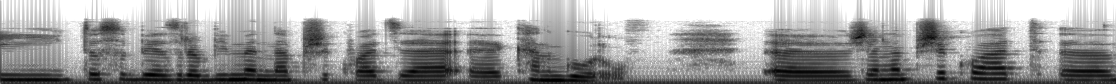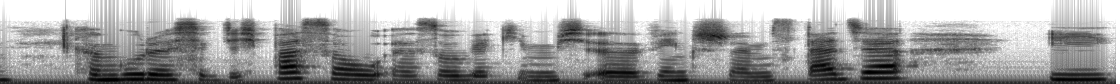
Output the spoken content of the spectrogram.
I to sobie zrobimy na przykładzie e, kangurów. E, że na przykład e, kangury się gdzieś pasą, są w jakimś większym stadzie i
